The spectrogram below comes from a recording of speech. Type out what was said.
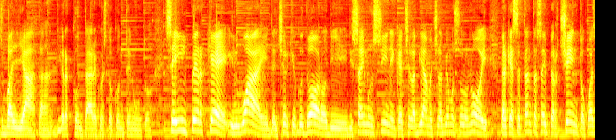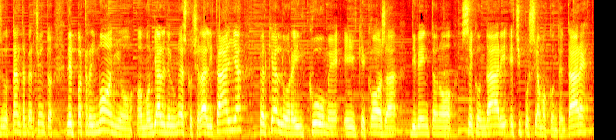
sbagliata di raccontare questo contenuto. Se il perché, il why del cerchio d'oro di, di Simon Sinek ce l'abbiamo ce l'abbiamo solo noi, perché il 76%, quasi l'80% del patrimonio mondiale dell'UNESCO ce l'ha l'Italia, perché allora il come e il che cosa diventano secondari e ci possiamo accontentare?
